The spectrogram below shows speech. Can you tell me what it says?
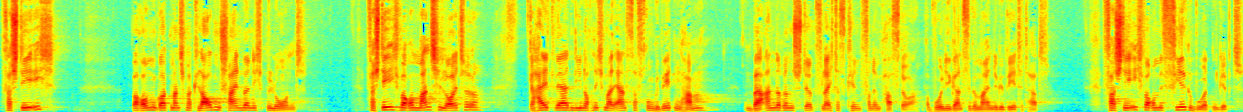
Verstehe ich, warum Gott manchmal Glauben scheinbar nicht belohnt. Verstehe ich, warum manche Leute geheilt werden, die noch nicht mal ernsthaft darum gebeten haben. Und bei anderen stirbt vielleicht das Kind von dem Pastor, obwohl die ganze Gemeinde gebetet hat. Verstehe ich, warum es Fehlgeburten gibt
